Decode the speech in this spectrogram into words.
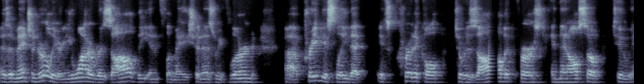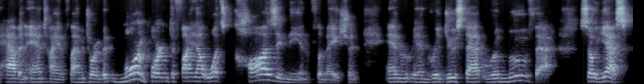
As I mentioned earlier, you want to resolve the inflammation, as we've learned uh, previously that it's critical to resolve it first and then also to have an anti-inflammatory but more important to find out what's causing the inflammation and, and reduce that remove that. So yes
